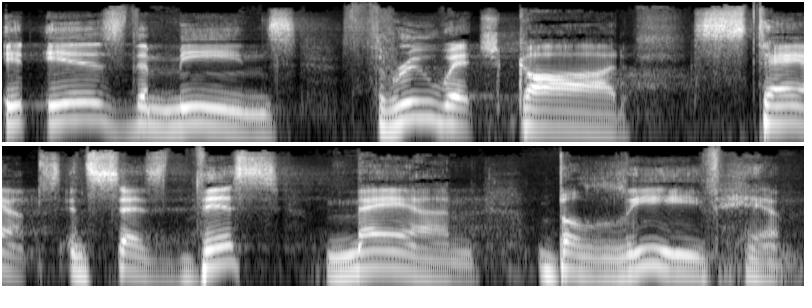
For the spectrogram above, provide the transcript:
It is the means through which God stamps and says, This man, believe him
